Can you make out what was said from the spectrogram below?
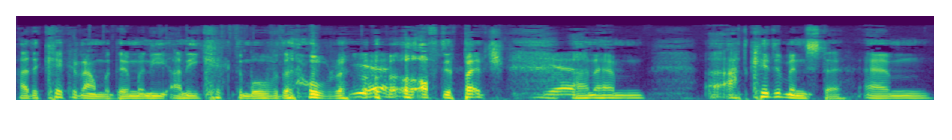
had a kick around with him and he and he kicked them over the over Yeah. off the pitch. Yeah. And um at Kidderminster, um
